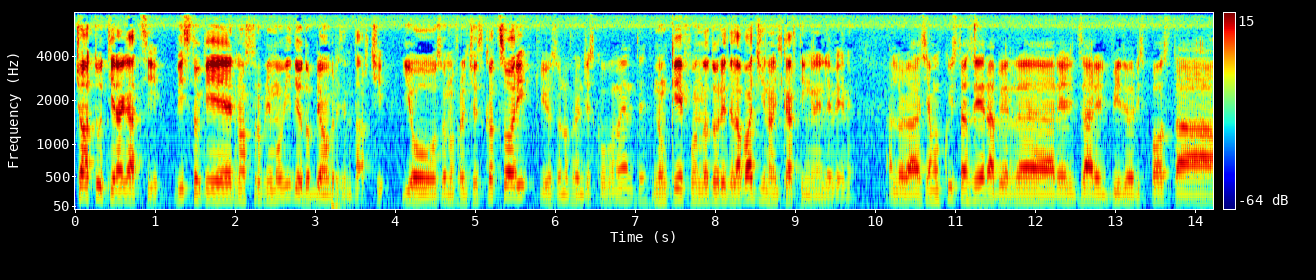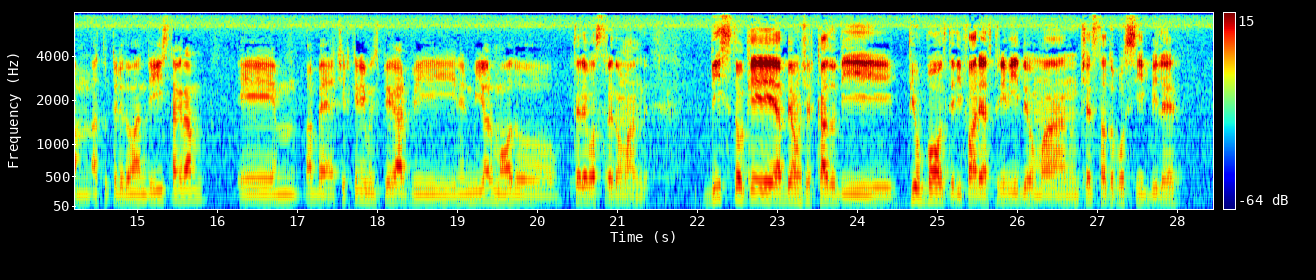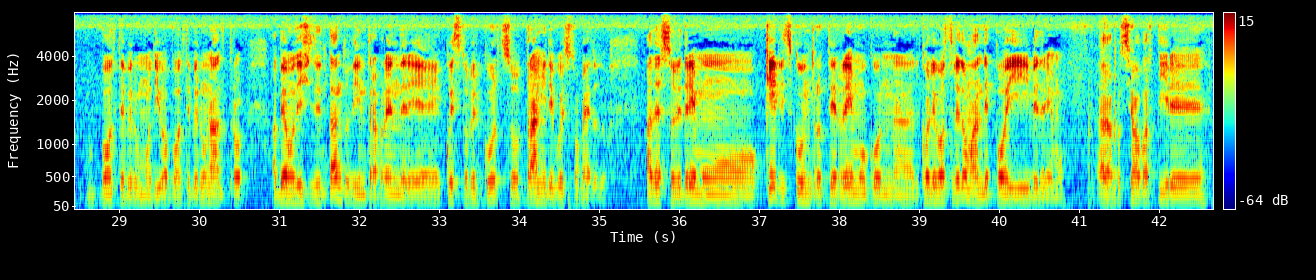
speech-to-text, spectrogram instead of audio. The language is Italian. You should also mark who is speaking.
Speaker 1: Ciao a tutti ragazzi, visto che è il nostro primo video dobbiamo presentarci. Io sono Francesco Azzori,
Speaker 2: Io sono Francesco Pomente.
Speaker 1: nonché fondatore della pagina Il Karting nelle Vene.
Speaker 2: Allora, siamo qui stasera per eh, realizzare il video risposta mm, a tutte le domande Instagram e mm, vabbè, cercheremo di spiegarvi nel miglior modo.
Speaker 1: Tutte le vostre domande. Visto che abbiamo cercato di più volte di fare altri video ma non c'è stato possibile, volte per un motivo, a volte per un altro, abbiamo deciso intanto di intraprendere questo percorso tramite questo metodo. Adesso vedremo che riscontro otterremo con, con le vostre domande e poi vedremo. Allora, possiamo partire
